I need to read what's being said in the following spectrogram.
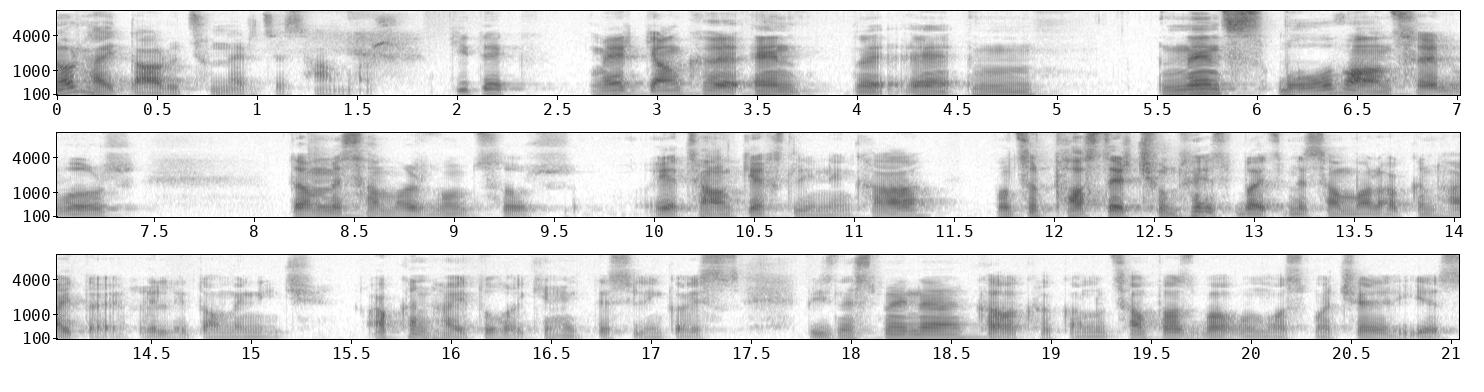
Նոր հայտարարություններ ձեզ համար։ Գիտեք, մեր կյանքը այն նենց ով անցել, որ դա մեզ համար ոնց որ եթե անկեղծ լինենք, հա, ոնց որ փաստեր չունես, բայց մեզ համար ակնհայտ է եղել այդ ամեն ինչը ակնհայտ ուղղակի մենք տեսել ենք այս բիզնեսմենը քաղաքականությամբ ազբաղվում, ասում է, չէ, ես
